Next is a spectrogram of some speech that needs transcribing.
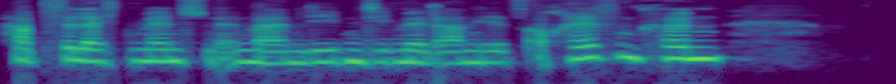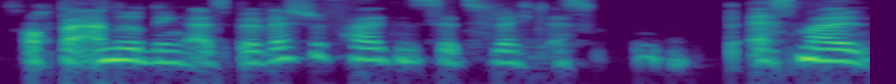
habe vielleicht Menschen in meinem Leben, die mir dann jetzt auch helfen können auch bei anderen Dingen als bei Wäschefalten ist jetzt vielleicht erst erstmal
